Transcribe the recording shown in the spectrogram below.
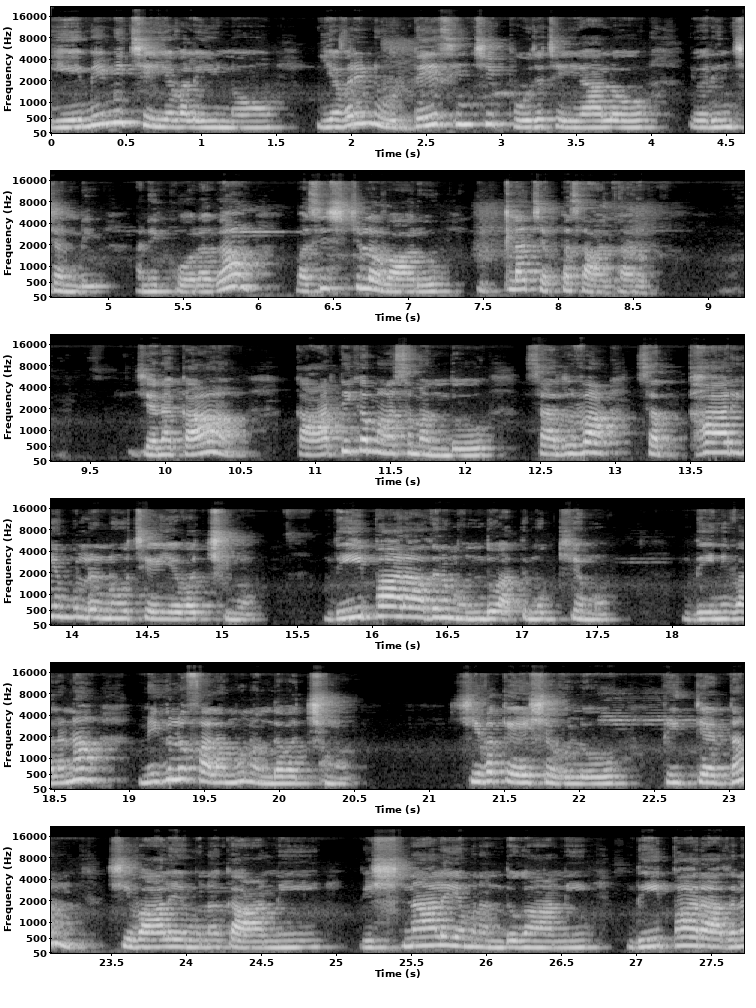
ఏమేమి చేయవలయనో ఎవరిని ఉద్దేశించి పూజ చేయాలో వివరించండి అని కోరగా వశిష్ఠుల వారు ఇట్లా చెప్పసాగారు. జనక కార్తీక మాసమందు సర్వ సత్కార్యములను చేయవచ్చును. దీపారాధన ముందు అతి ముఖ్యము. దీని వలన మిగులు ఫలము నొందవచ్చును. శివకేశవులు ప్రీత్యర్థం శివాలయమున కానీ విష్ణాలయమునందు కానీ దీపారాధన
